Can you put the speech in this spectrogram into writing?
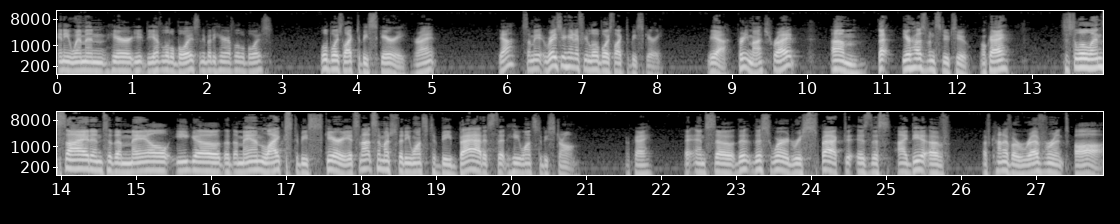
any women here? Do you have little boys? Anybody here have little boys? Little boys like to be scary, right? Yeah? Somebody, raise your hand if your little boys like to be scary. Yeah, pretty much, right? Um, but your husbands do too, okay? Just a little insight into the male ego that the man likes to be scary. It's not so much that he wants to be bad, it's that he wants to be strong. Okay? And so th- this word, respect, is this idea of, of kind of a reverent awe.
